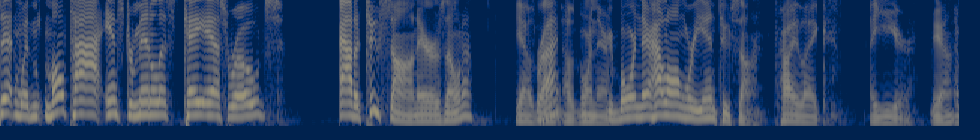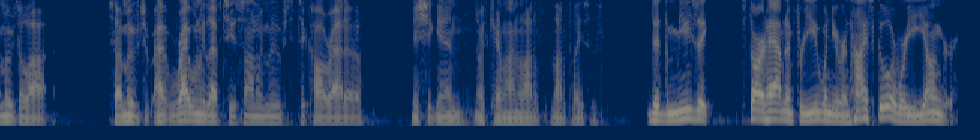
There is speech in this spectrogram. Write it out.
sitting with multi instrumentalist K.S. Rhoads out of Tucson, Arizona. Yeah, I was Right? born, I was born there. You're born there. How long were you in Tucson? Probably like a year. Yeah. I moved a lot. So I moved I, right when we left Tucson. We moved to Colorado, Michigan, North Carolina, a lot of a lot of places. Did the music start happening for you when you were in high school, or were you younger?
